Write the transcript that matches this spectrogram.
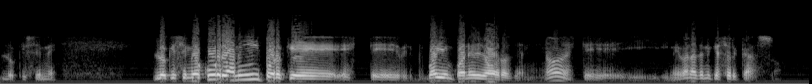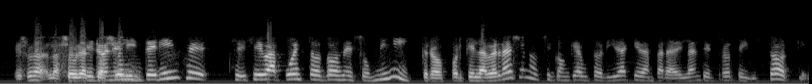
lo que se me lo que se me ocurre a mí porque este, voy a imponer el orden no este y, me van a tener que hacer caso es una la sobreactuación pero en el interín se, se lleva puesto dos de sus ministros porque la verdad yo no sé con qué autoridad quedan para adelante Trote y Bisotti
